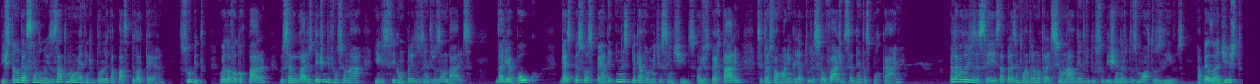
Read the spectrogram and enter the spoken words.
e estão descendo no exato momento em que o planeta passa pela Terra. Súbito, o elevador para, os celulares deixam de funcionar e eles ficam presos entre os andares. Dali a pouco, dez pessoas perdem inexplicavelmente os sentidos. Ao despertarem, se transformaram em criaturas selvagens sedentas por carne. Elevador 16 apresenta uma trama tradicional dentro do subgênero dos mortos-vivos. Apesar disto,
